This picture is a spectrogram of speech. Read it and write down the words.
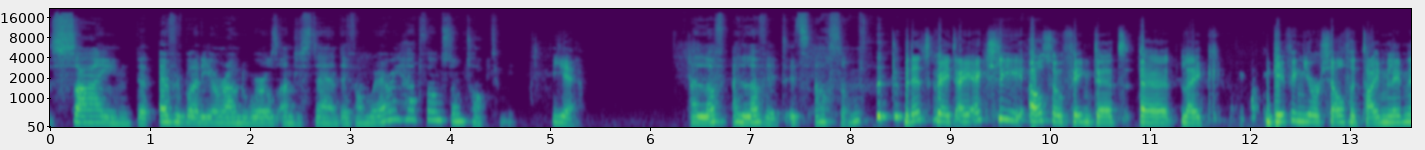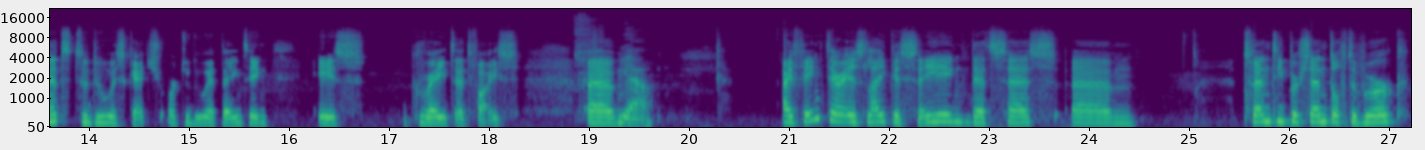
sign that everybody around the world understand if i'm wearing headphones don't talk to me yeah. I love i love it it's awesome but that's great. I actually also think that uh, like giving yourself a time limit to do a sketch or to do a painting is great advice. Um, yeah I think there is like a saying that says um, 20% of the work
